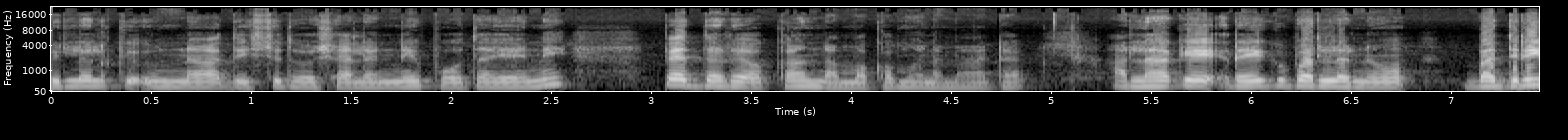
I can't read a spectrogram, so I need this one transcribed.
పిల్లలకి ఉన్న దిష్టి దోషాలన్నీ పోతాయని పెద్దల యొక్క నమ్మకం అన్నమాట. అలాగే రేగుపళ్ళను బద్రీ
